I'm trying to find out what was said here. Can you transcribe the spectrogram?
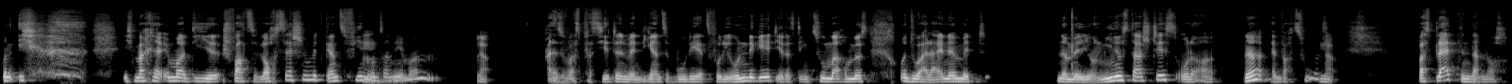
Und ich, ich mache ja immer die schwarze Loch-Session mit ganz vielen mhm. Unternehmern. Also was passiert denn, wenn die ganze Bude jetzt vor die Hunde geht, ihr das Ding zumachen müsst und du alleine mit einer Million Minus dastehst oder ne, einfach zu? Ja. Was bleibt denn dann noch?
